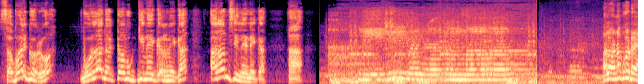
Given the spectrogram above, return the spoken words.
सबर करो बोला धक्का बुक्की नहीं करने का आराम से लेने का हाँ ಹಲೋ ಅಣ್ಣ ಕೊಟ್ರೆ?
